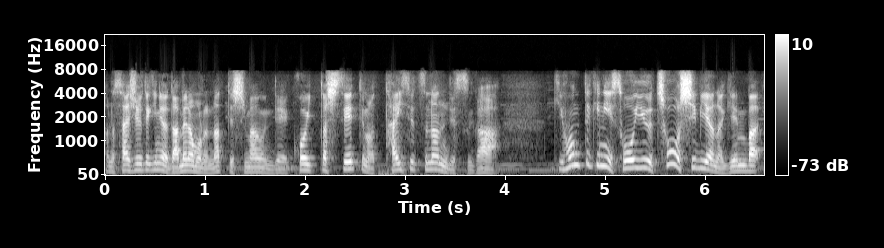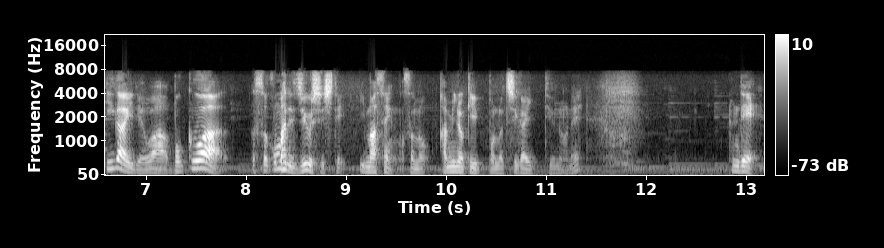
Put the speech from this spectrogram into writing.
あの最終的にはダメなものになってしまうんでこういった姿勢っていうのは大切なんですが基本的にそういう超シビアな現場以外では僕はそこまで重視していませんその髪の毛1本の違いっていうのをね。で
